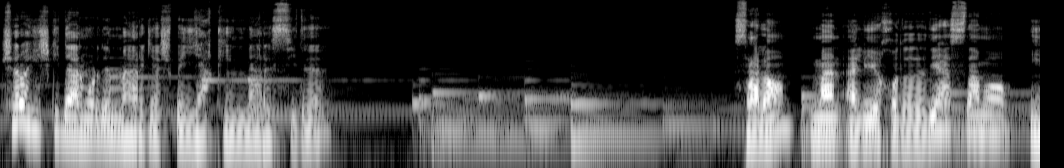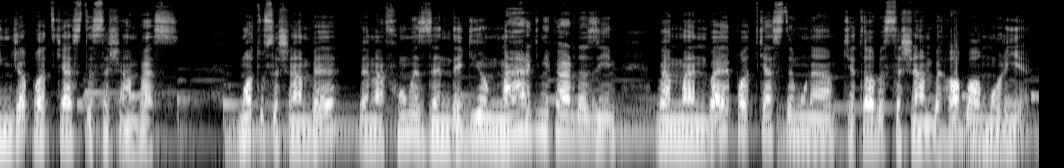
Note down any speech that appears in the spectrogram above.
چرا هیچکی در مورد مرگش به یقین نرسیده؟ سلام من علی خدادادی هستم و اینجا پادکست سهشنبه است. ما تو سهشنبه به مفهوم زندگی و مرگ می‌پردازیم و منبع پادکستمونم کتاب سهشنبه ها با موریه.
